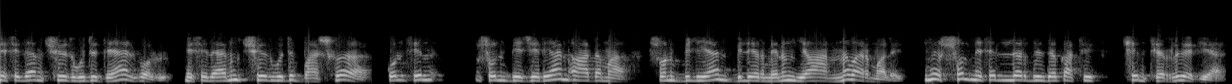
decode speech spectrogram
meseläň çözgüdi däl ol. Meseläniň çözgüdi başga. Ol sen şony bejerýän adama, şony bilýän bilermeniň ýanyna barmaly. Ine şol meseleler bizde gaty kemterlik edýär.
